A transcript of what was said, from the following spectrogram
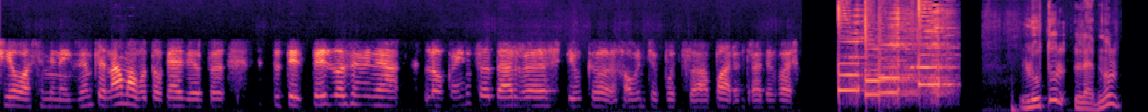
și eu asemenea exemple, n-am avut ocazia să, să testez o asemenea locuință, dar uh, știu că au început să apară într-adevăr. Lutul, lemnul,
